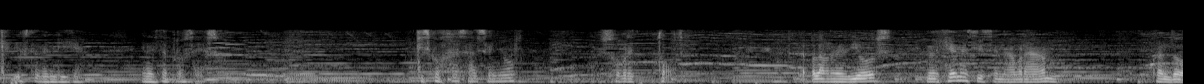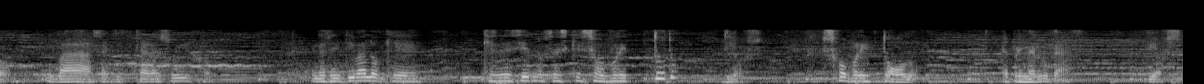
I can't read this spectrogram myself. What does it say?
Que Dios te bendiga en este proceso. Que escojas al Señor sobre todo. La palabra de Dios en el Génesis en Abraham, cuando va a sacrificar a su hijo. En definitiva, lo que quiere decirnos es que sobre todo Dios, sobre todo, en primer lugar, Dios.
